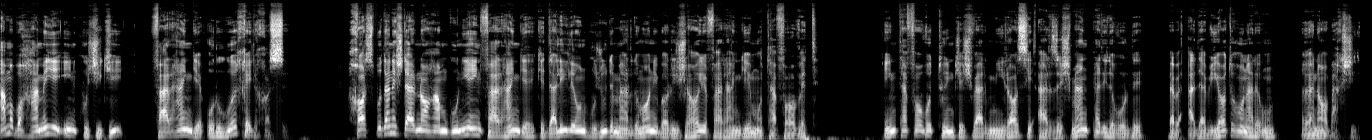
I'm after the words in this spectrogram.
اما با همه این کوچیکی فرهنگ اروگوئه خیلی خاصه. خاص بودنش در ناهمگونی این فرهنگه که دلیل اون وجود مردمانی با ریشه های فرهنگی متفاوت. این تفاوت تو این کشور میراسی ارزشمند پدید آورده و به ادبیات و هنر اون غنا بخشیده.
